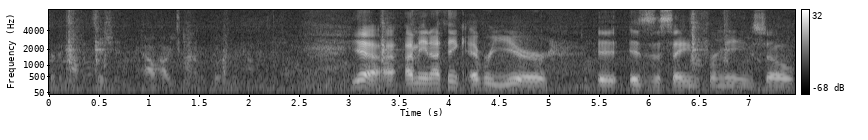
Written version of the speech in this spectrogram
to the competition? How, how you kind of approach the competition? Yeah, I, I mean, I think every year i- is the same for me. So,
